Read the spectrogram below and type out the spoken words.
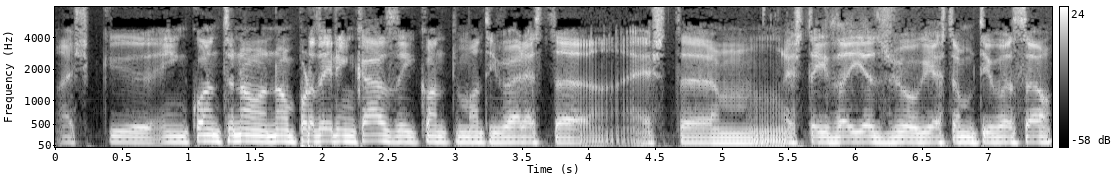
acho que enquanto não, não perder em casa e quando mantiver esta, esta, esta ideia de jogo e esta motivação,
